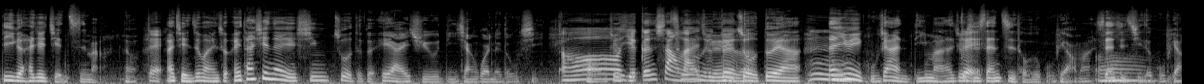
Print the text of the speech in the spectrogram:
第一个它就减资嘛，哦，对，它减资完之后，哎，它现在也新做这个 AI HUD 相关的东西哦，就也跟上来就对了，对啊，那因为股价很低嘛，它就是三字头的股票嘛，三十几的股票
